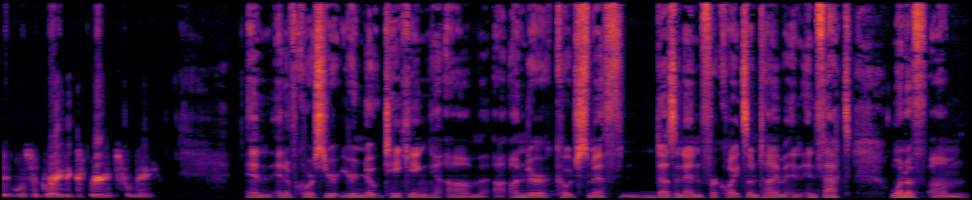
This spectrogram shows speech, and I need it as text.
it was a great experience for me and and of course your your note taking um, under Coach Smith doesn't end for quite some time. And in fact, one of um,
